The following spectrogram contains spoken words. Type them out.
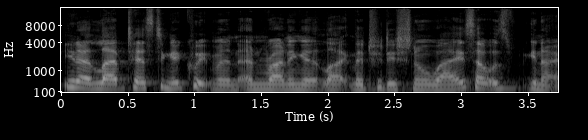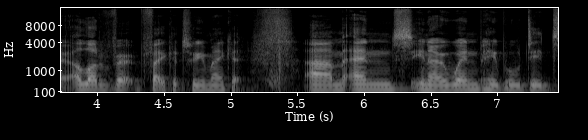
you know, lab testing equipment and running it like the traditional way. So it was, you know, a lot of fake it till you make it. Um, and, you know, when people did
